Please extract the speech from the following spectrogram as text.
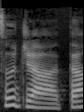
Sujata.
